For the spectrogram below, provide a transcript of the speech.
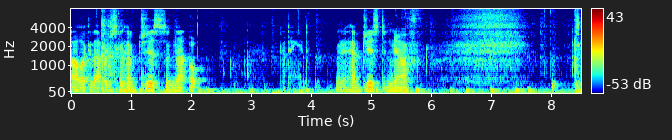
Oh, look at that. We're just gonna have just enough. Oh, We're gonna have just enough to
